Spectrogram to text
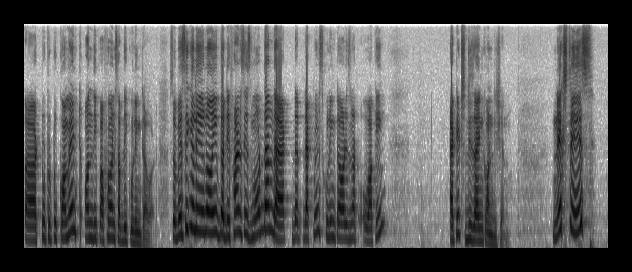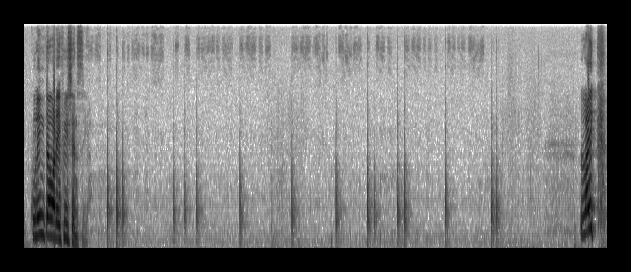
uh, to, to, to comment on the performance of the cooling tower. So, basically you know if the difference is more than that that that means cooling tower is not working at its design condition. Next is cooling tower efficiency. Like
